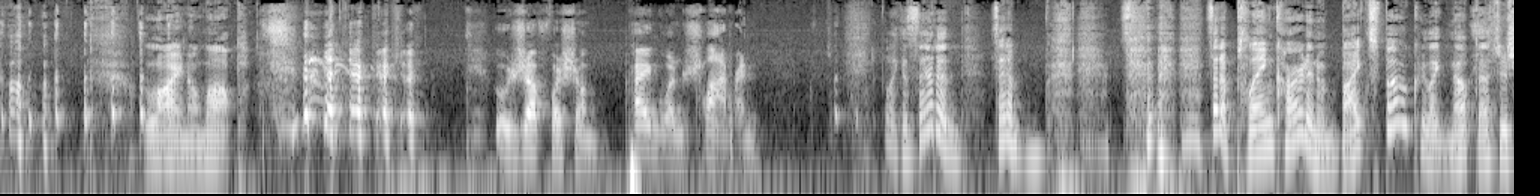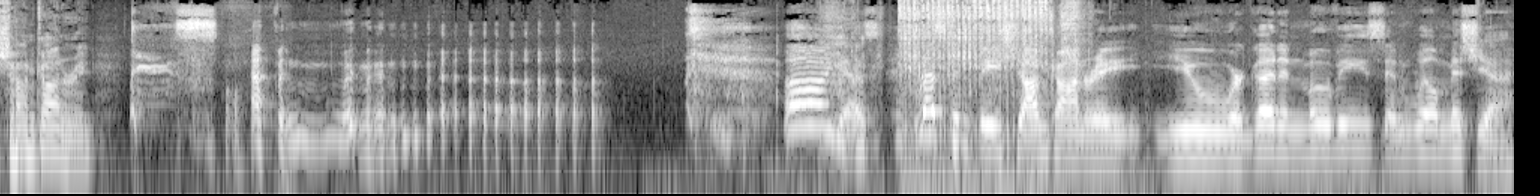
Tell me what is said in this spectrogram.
line them up. Who's up for some penguin slapping? Like, is that a is that a is that a playing card and a bike spoke? We're like, nope, that's just Sean Connery. Slapping women. oh, yes. Rest in peace, Sean Connery. You were good in movies, and we'll miss you.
